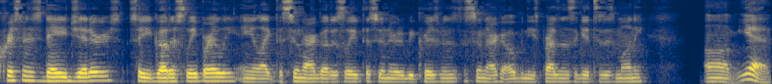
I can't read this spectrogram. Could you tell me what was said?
Christmas Day jitters? So you go to sleep early and you're like the sooner I go to sleep, the sooner it'll be Christmas, the sooner I can open these presents and get to this money. Um yeah.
